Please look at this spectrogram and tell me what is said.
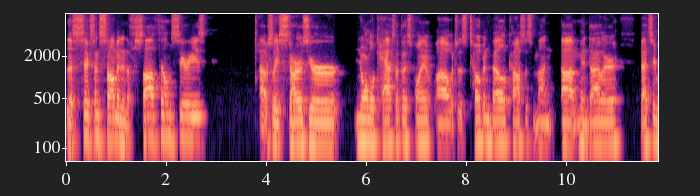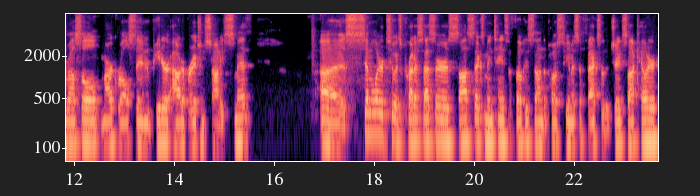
The sixth installment in the Saw film series obviously stars your normal cast at this point, uh, which is Tobin Bell, Costas Man- uh, Mandylor, Betsy Russell, Mark Rolston, Peter Outerbridge, and Shawnee Smith. Uh, similar to its predecessors, Saw 6 maintains the focus on the posthumous effects of the Jigsaw Killer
